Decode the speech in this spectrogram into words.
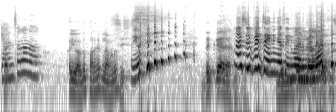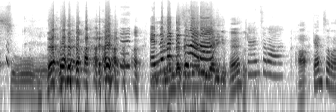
ക്യാൻസർ ആണോ? അയ്യോ അത് പറഞ്ഞിട്ടില്ല നമ്മൾ. അയ്യോ. ഇതൊക്കെ നശിപ്പിച്ച ഞാൻ സിനിമ കാണുന്നില്ല. എന്നെ ക്യാൻസറാ ക്യാൻസറാ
